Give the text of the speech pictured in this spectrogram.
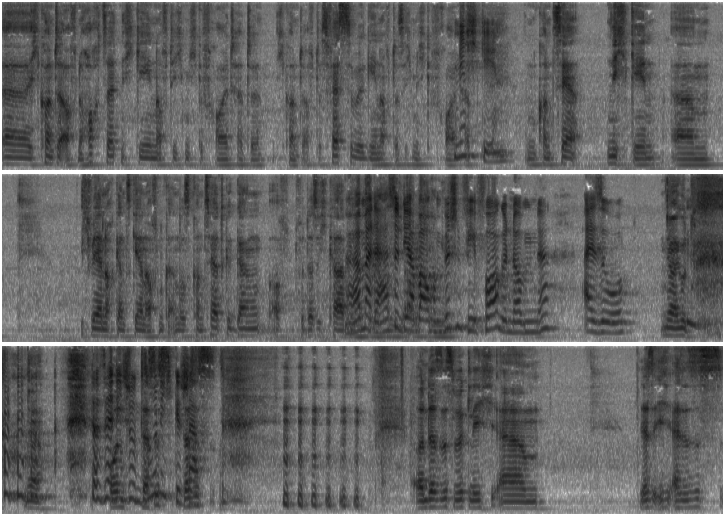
äh, ich konnte auf eine Hochzeit nicht gehen, auf die ich mich gefreut hatte. Ich konnte auf das Festival gehen, auf das ich mich gefreut habe Nicht gehen. ein Konzert nicht gehen. Ähm, ich wäre noch ganz gern auf ein anderes Konzert gegangen, auf, für das ich Karten Hör mal, da hast du dir aber auch ein bisschen viel vorgenommen, ne? Also. Ja, gut. ja. das hätte Und ich schon das so ist, nicht geschafft. Das und das ist wirklich, ähm, das ich, also es ist,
